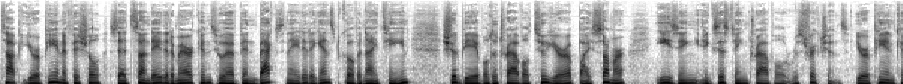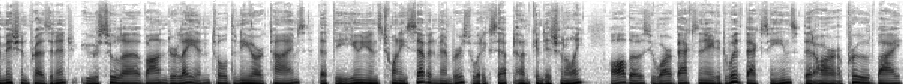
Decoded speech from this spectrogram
top European official said Sunday that Americans who have been vaccinated against COVID 19 should be able to travel to Europe by summer, easing existing travel restrictions. European Commission President Ursula von der Leyen told the New York Times that the union's 27 members would accept unconditionally all those who are vaccinated with vaccines that are approved by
